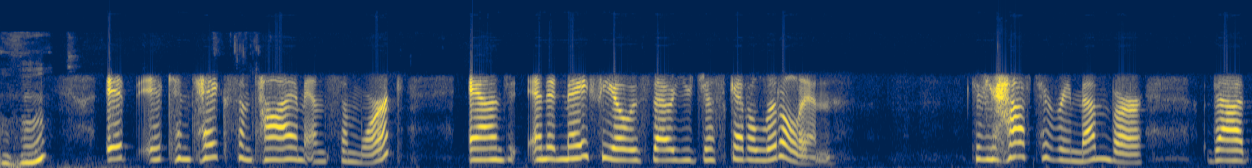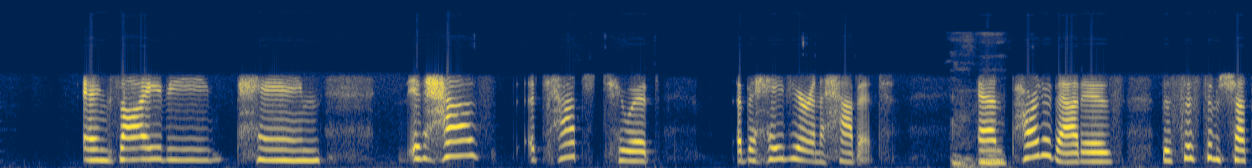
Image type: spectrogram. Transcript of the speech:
Mm-hmm. It it can take some time and some work, and and it may feel as though you just get a little in. Because you have to remember that anxiety, pain, it has attached to it a behavior and a habit. Mm-hmm. And part of that is the system shuts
